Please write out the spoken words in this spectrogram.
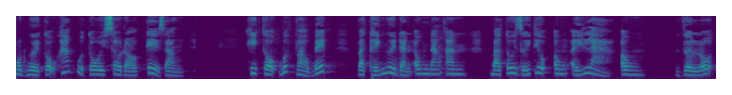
Một người cậu khác của tôi sau đó kể rằng, khi cậu bước vào bếp và thấy người đàn ông đang ăn, bà tôi giới thiệu ông ấy là ông The Lord.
